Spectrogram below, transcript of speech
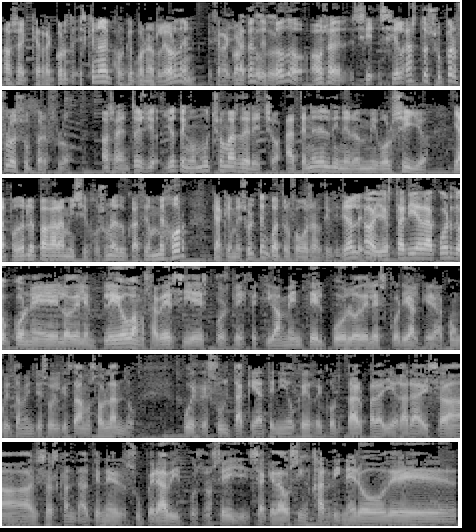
vamos a ver, que recorte, es que no hay por qué ponerle orden, es que recorten de todo. Vamos a ver, si, si el gasto es superfluo, es superfluo. Vamos a ver, entonces yo, yo tengo mucho más derecho a tener el dinero en mi bolsillo y a poderle pagar a mis hijos una educación mejor que a que me suelten cuatro fuegos artificiales. No, yo estaría de acuerdo con eh, lo del empleo. Vamos a ver si es pues que efectivamente el pueblo del Escorial, que era concretamente sobre el que estábamos hablando, pues resulta que ha tenido que recortar para llegar a esa, esas, a tener superávit, pues no sé, y se ha quedado sin jardinero de,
